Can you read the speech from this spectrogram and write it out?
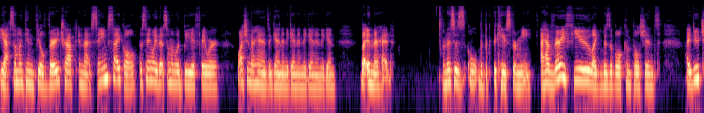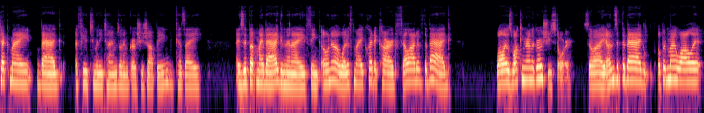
yeah, someone can feel very trapped in that same cycle, the same way that someone would be if they were washing their hands again and again and again and again, but in their head. And this is the, the case for me. I have very few like visible compulsions. I do check my bag a few too many times when I'm grocery shopping because I I zip up my bag and then I think, oh no, what if my credit card fell out of the bag while I was walking around the grocery store? So I unzip the bag, open my wallet.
